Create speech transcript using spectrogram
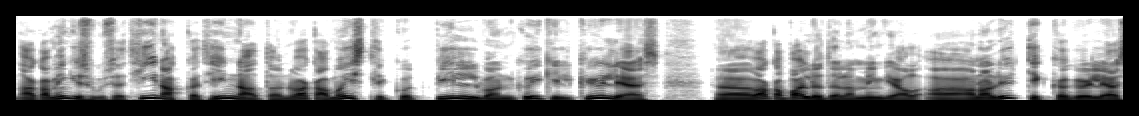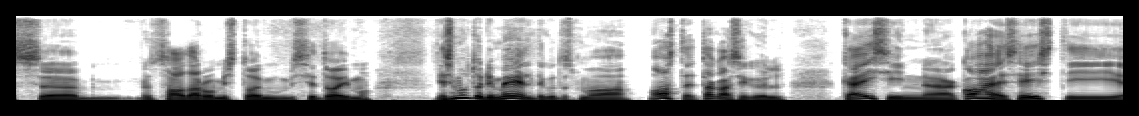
aga mingisugused hiinakad, hinnad on väga mõistlikud, pilv on kõigil küljes. Äh, väga paljudel on mingi analüütika küljes, äh, saad aru, mis toimub, mis ei toimu. ja siis mul tuli meelde, kuidas ma aastaid tagasi küll käisin äh, kahes Eesti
